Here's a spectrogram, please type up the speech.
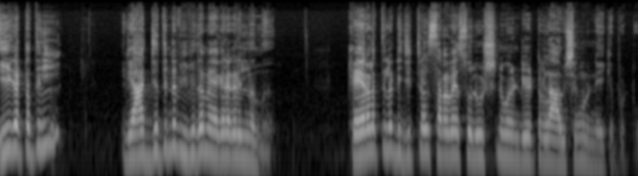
ഈ ഘട്ടത്തിൽ രാജ്യത്തിന്റെ വിവിധ മേഖലകളിൽ നിന്ന് കേരളത്തിലെ ഡിജിറ്റൽ സർവേ സൊല്യൂഷന് വേണ്ടിയിട്ടുള്ള ആവശ്യങ്ങൾ ഉന്നയിക്കപ്പെട്ടു.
